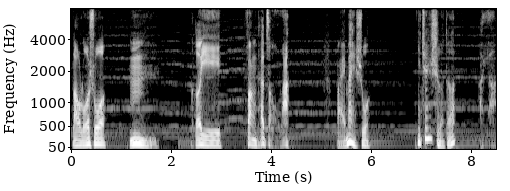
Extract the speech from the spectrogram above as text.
老罗说：“嗯，可以放它走了。”白麦说：“你真舍得？哎呀，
